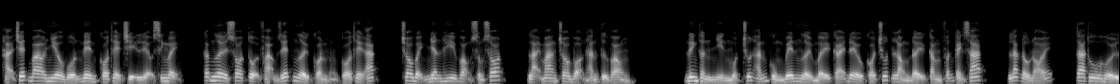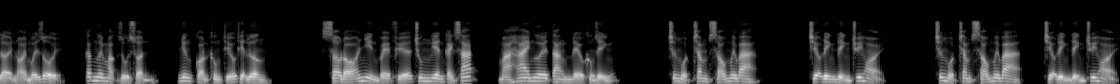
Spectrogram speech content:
hại chết bao nhiêu vốn nên có thể trị liệu sinh mệnh, các ngươi so tội phạm giết người còn có thể ác, cho bệnh nhân hy vọng sống sót, lại mang cho bọn hắn tử vong. Ninh thần nhìn một chút hắn cùng bên người mấy cái đều có chút lòng đầy căm phẫn cảnh sát, lắc đầu nói, ta thu hồi lời nói mới rồi, các ngươi mặc dù xuẩn, nhưng còn không thiếu thiện lương. Sau đó nhìn về phía trung niên cảnh sát, mà hai ngươi tăng đều không dính. Chương một trăm sáu mươi ba, triệu đình đình truy hỏi. Chương một trăm sáu mươi ba, triệu đình đình truy hỏi.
